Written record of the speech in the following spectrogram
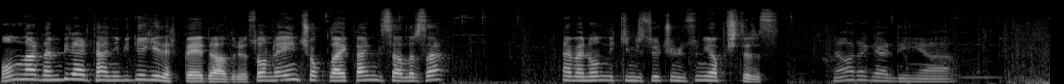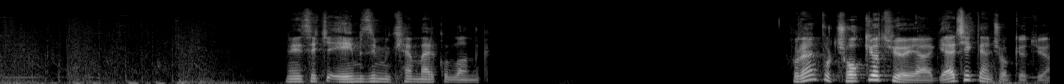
Onlardan birer tane video gelir B'de aldırıyor. Sonra en çok like hangisi alırsa hemen onun ikincisi, üçüncüsünü yapıştırırız. Ne ara geldin ya? Neyse ki aim'imizi mükemmel kullandık. Frankfurt çok yatıyor ya. Gerçekten çok yatıyor.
